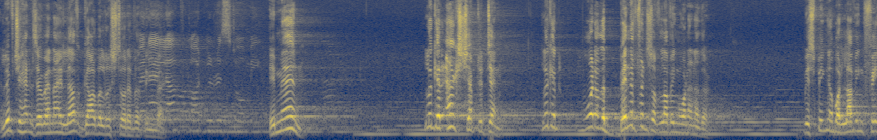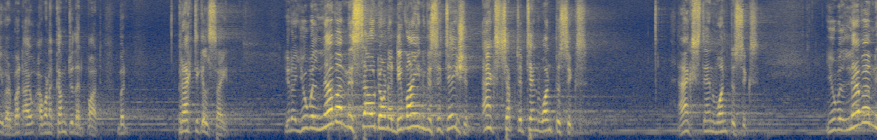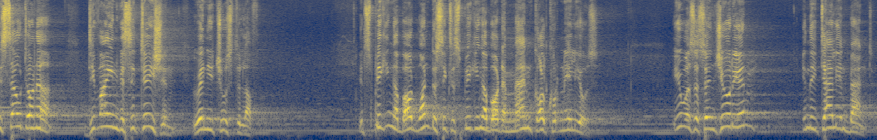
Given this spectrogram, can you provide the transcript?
Lift your hands and say, When I love, God will restore everything When I back. love, God will restore me. Amen. Look at Acts chapter 10. Look at what are the benefits of loving one another. We're speaking about loving favor, but I, I want to come to that part. But practical side. You know, you will never miss out on a divine visitation. Acts chapter 10, 1 to 6. Acts 10, 1 to 6. You will never miss out on a divine visitation when you choose to love. It's speaking about 1 to 6 is speaking about a man called Cornelius. He was a centurion in the Italian band.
